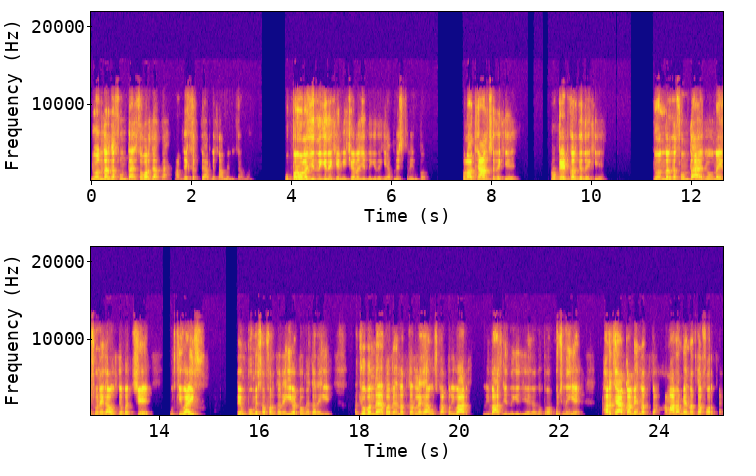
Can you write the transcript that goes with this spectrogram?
जो अंदर का सुनता है, सवर जाता है। आप देख सकते हैं आपके सामने लिखा हुआ ऊपर वाला ज़िंदगी देखिए, नीचे वाला ज़िंदगी देखिए अपने स्क्रीन पर। थोड़ा ध्यान से देखिए। रोटेट करके देखिए। जो अंदर का सुनता है, जो नहीं सुनेगा, उसके बच्चे, उसकी वाइफ टेंपू में सफ़र करेगी, ऑटो में करेगी, और जो बंदा यहाँ पर मेहनत कर लेगा, उसका परिवार लिबास ज़िंदगी जिएगा, दोस्तों, और कुछ नहीं है। फ़र्क है आपका मेहनत का, हमारा मेहनत का फ़र्क है।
